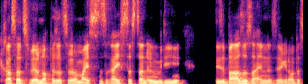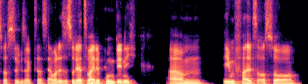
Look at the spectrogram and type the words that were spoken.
krasser zu werden, noch besser zu werden. Meistens reißt das dann irgendwie die, diese Basis ein. Das ist ja genau das, was du gesagt hast. Ja, aber das ist so der zweite Punkt, den ich ähm, ebenfalls auch so,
